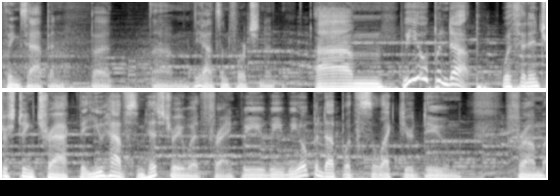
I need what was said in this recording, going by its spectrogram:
things happen, but um, yeah, it's unfortunate. Um, we opened up with an interesting track that you have some history with, Frank. We we we opened up with "Select Your Doom" from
